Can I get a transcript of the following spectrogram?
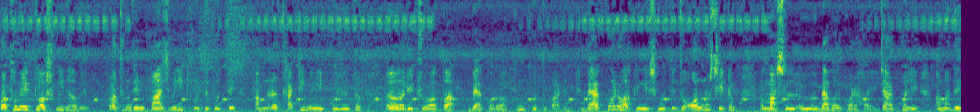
প্রথমে একটু অসুবিধা হবে। প্রথম দিন পাঁচ মিনিট করতে করতে আপনারা থার্টি মিনিট পর্যন্ত রেট্রো ওয়াক বা ব্যাকওয়ার্ড ওয়াকিং করতে পারেন। ব্যাকওয়ার্ড ওয়াকিং এর সময় কিন্তু অন্য সেট অফ মাসল ব্যবহার করা হয়, যার ফলে আমাদের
